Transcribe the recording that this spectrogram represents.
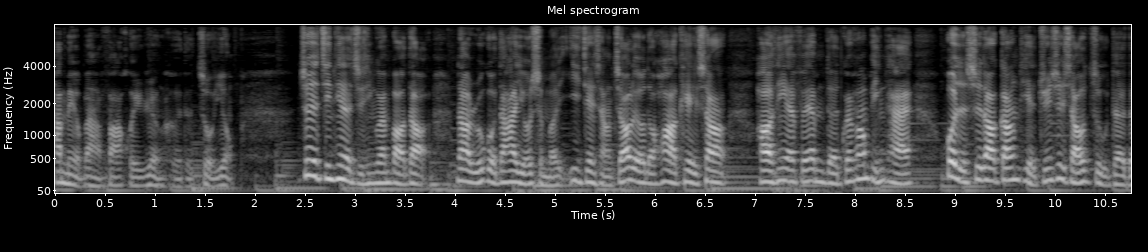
它没有办法发挥任何的作用。这是今天的执行官报道。那如果大家有什么意见想交流的话，可以上好好听 FM 的官方平台，或者是到钢铁军事小组的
